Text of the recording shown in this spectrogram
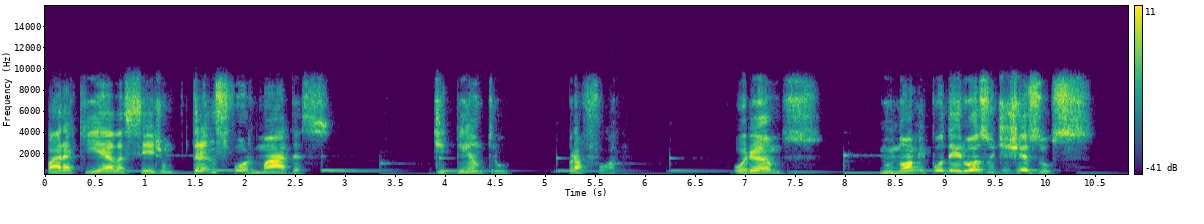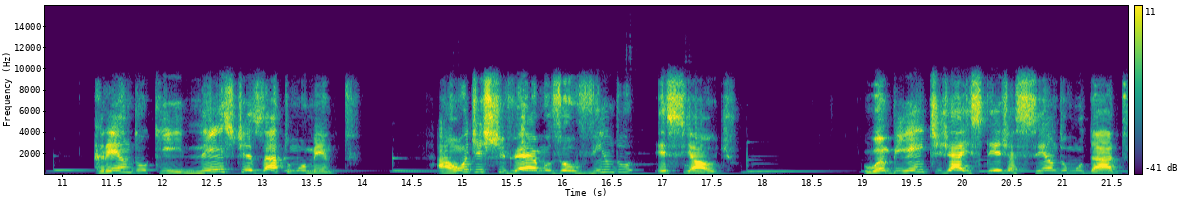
para que elas sejam transformadas de dentro para fora. Oramos no nome poderoso de Jesus, crendo que neste exato momento, aonde estivermos ouvindo esse áudio, o ambiente já esteja sendo mudado.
